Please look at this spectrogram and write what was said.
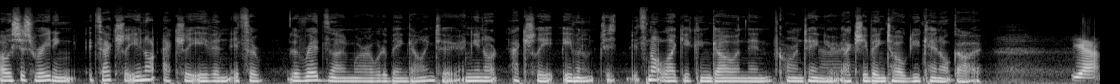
I was just reading. It's actually you're not actually even. It's a the red zone where I would have been going to, and you're not actually even. Just it's not like you can go and then quarantine. You're actually being told you cannot go. yeah.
